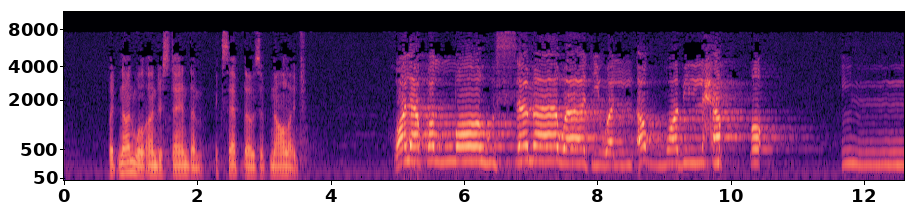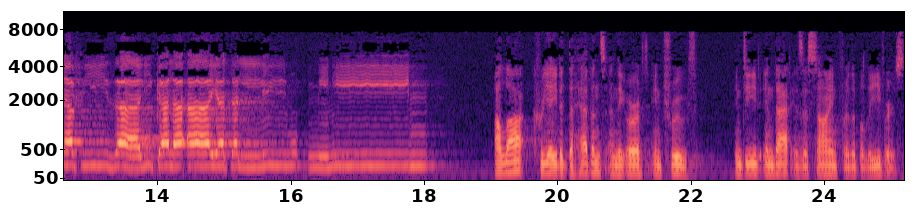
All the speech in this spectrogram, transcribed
but none will understand them except those of knowledge. خلق الله السماوات والأرض بالحق إن في ذلك لآية للمؤمنين Allah created the heavens and the earth in truth. Indeed, in that is a sign for the believers.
